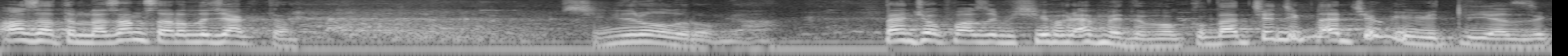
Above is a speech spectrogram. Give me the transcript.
Az hatırlasam sarılacaktım. Sinir olurum ya. Ben çok fazla bir şey öğrenmedim okuldan. Çocuklar çok ümitli yazık.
